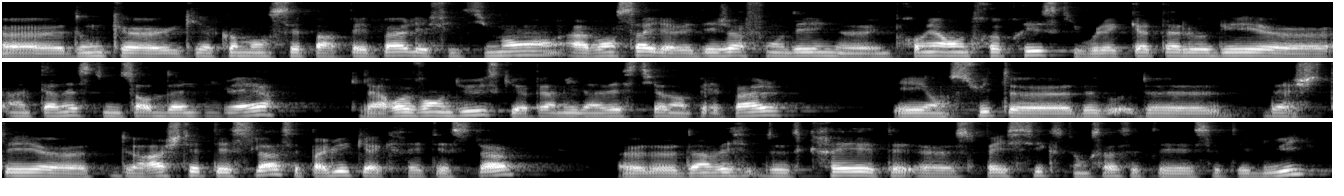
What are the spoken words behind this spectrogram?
Euh, donc, euh, qui a commencé par PayPal, effectivement. Avant ça, il avait déjà fondé une, première entreprise qui voulait cataloguer euh, Internet, c'est une sorte d'annuaire, qu'il a revendu, ce qui a permis d'investir dans PayPal, et ensuite de, d'acheter, de, racheter Tesla. C'est pas lui qui a créé Tesla, de, créer SpaceX, donc ça, c'était, lui.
